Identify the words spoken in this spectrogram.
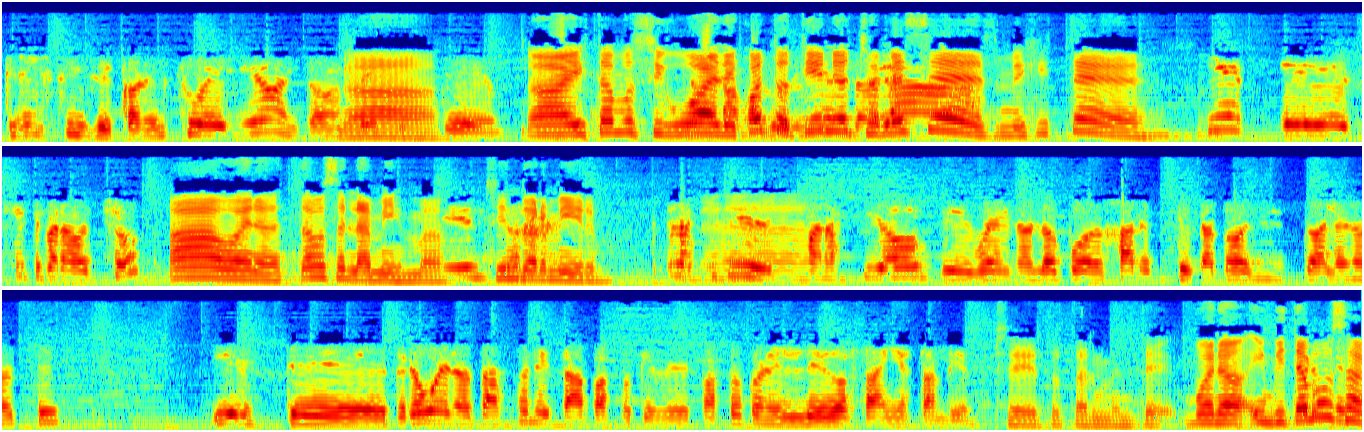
crisis de- con el sueño, entonces, Ah. este, Ay, estamos iguales. estamos ¿Cuánto tiene? ¿Ocho meses? ¿Me dijiste? Siete, eh, siete para ocho, Ah, bueno, estamos en la misma, sin dormir. la crisis de Ah. separación, que bueno, no puedo dejar seca toda, toda la noche, y este, pero bueno, son etapas, porque me pasó con el de dos años también. Sí, totalmente. Bueno, invitamos a,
